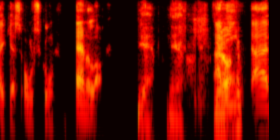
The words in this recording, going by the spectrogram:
I guess old school analog. Yeah, yeah. You I know, mean, uh,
